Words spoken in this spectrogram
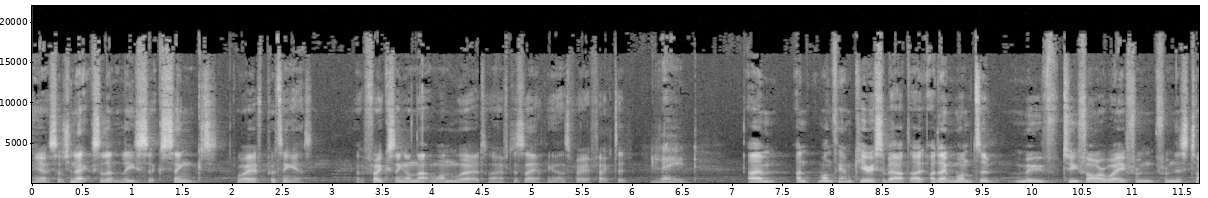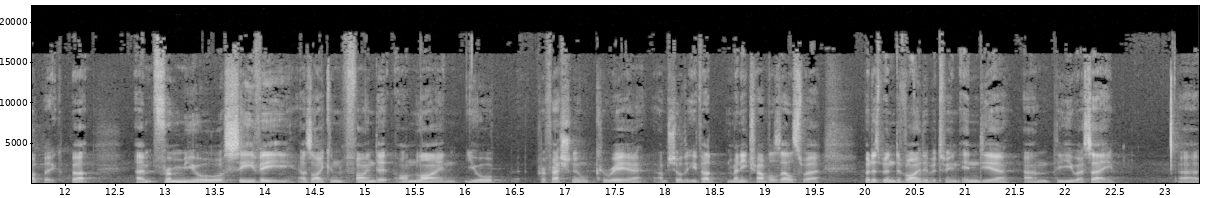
Yeah, such an excellently succinct way of putting it. Focusing on that one word, I have to say, I think that's very effective. Right. Um, and one thing I'm curious about, I, I don't want to move too far away from, from this topic, but um, from your CV, as I can find it online, your professional career, I'm sure that you've had many travels elsewhere, but has been divided between India and the USA. Uh,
